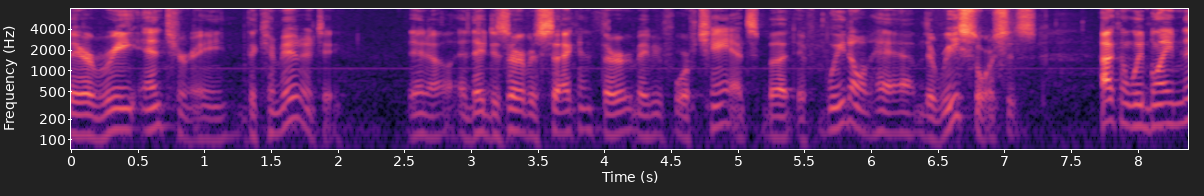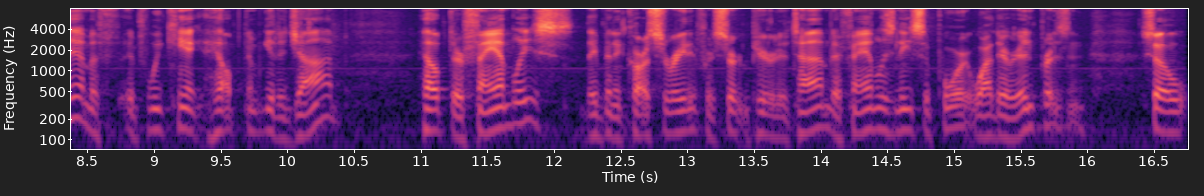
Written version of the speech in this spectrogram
They're re-entering the community, you know, and they deserve a second, third, maybe fourth chance. But if we don't have the resources, how can we blame them if, if we can't help them get a job? Help their families. They've been incarcerated for a certain period of time. Their families need support while they're in prison. So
